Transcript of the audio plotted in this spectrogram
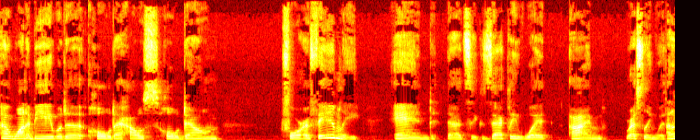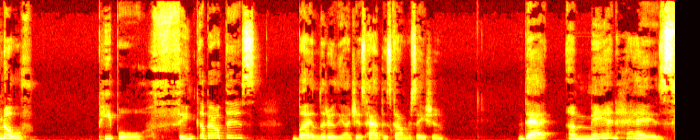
I want to be able to hold a household down for a family. And that's exactly what I'm wrestling with. I don't know if people think about this, but literally I just had this conversation that a man has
